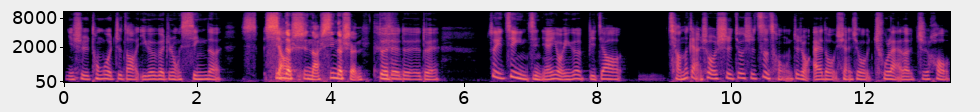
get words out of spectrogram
你是通过制造一个个这种新的新的是呢，新的神。对对对对对。最近几年有一个比较强的感受是，就是自从这种 idol 选秀出来了之后，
